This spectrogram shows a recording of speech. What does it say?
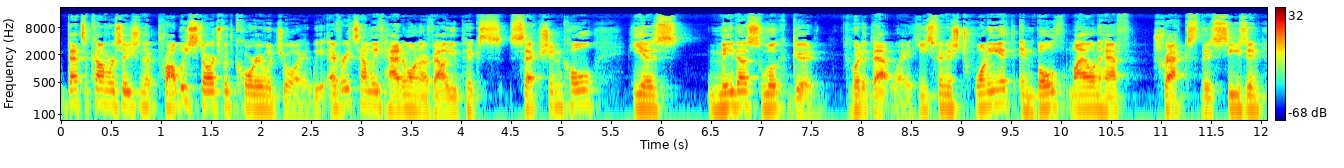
that's a conversation that probably starts with Corey LaJoie. We every time we've had him on our value picks section, Cole, he has made us look good. Put it that way. He's finished twentieth in both mile and a half tracks this season.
